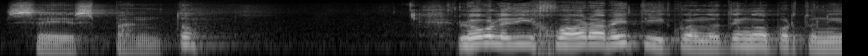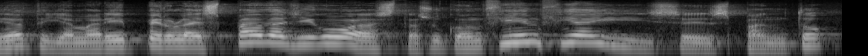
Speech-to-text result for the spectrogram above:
se espantó. Luego le dijo, ahora vete y cuando tenga oportunidad te llamaré, pero la espada llegó hasta su conciencia y se espantó.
